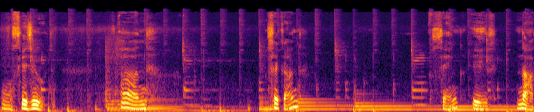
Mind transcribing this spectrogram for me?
on and second thing is not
